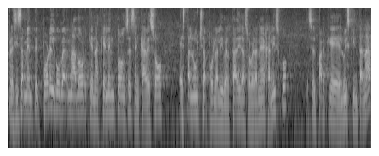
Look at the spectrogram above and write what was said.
precisamente por el gobernador que en aquel entonces encabezó esta lucha por la libertad y la soberanía de Jalisco, es el Parque Luis Quintanar.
